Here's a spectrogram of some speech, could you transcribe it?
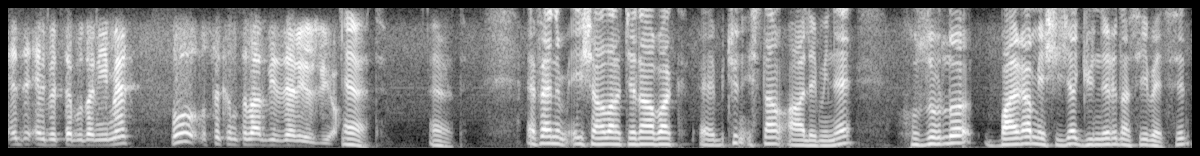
el- elbette bu da nimet. Bu sıkıntılar bizleri üzüyor. Evet. Evet. Efendim inşallah Cenab-ı Hak e, bütün İslam alemine huzurlu bayram yaşayacağı günleri nasip etsin.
